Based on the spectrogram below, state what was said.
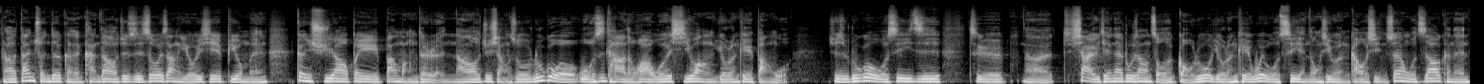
呃，单纯的可能看到就是社会上有一些比我们更需要被帮忙的人，然后就想说，如果我是他的话，我会希望有人可以帮我。就是如果我是一只这个呃下雨天在路上走的狗，如果有人可以喂我吃一点东西，我很高兴。虽然我知道可能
